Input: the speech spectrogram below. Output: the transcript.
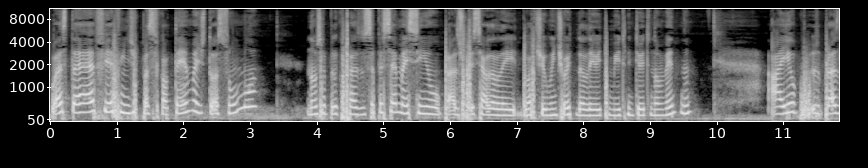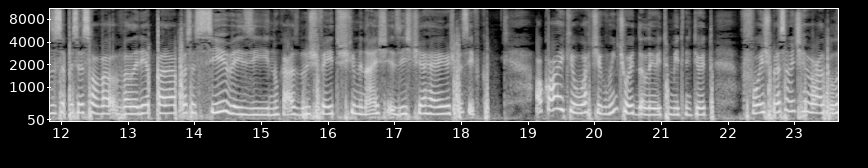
O STF, a fim de pacificar o tema, editou a súmula. Não se aplica o prazo do CPC, mas sim o prazo especial da lei do artigo 28 da Lei 8.038 né? Aí o prazo do CPC só valeria para processos cíveis e, no caso dos feitos criminais, existe a regra específica. Ocorre que o artigo 28 da Lei 8.038 foi expressamente revogado pelo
